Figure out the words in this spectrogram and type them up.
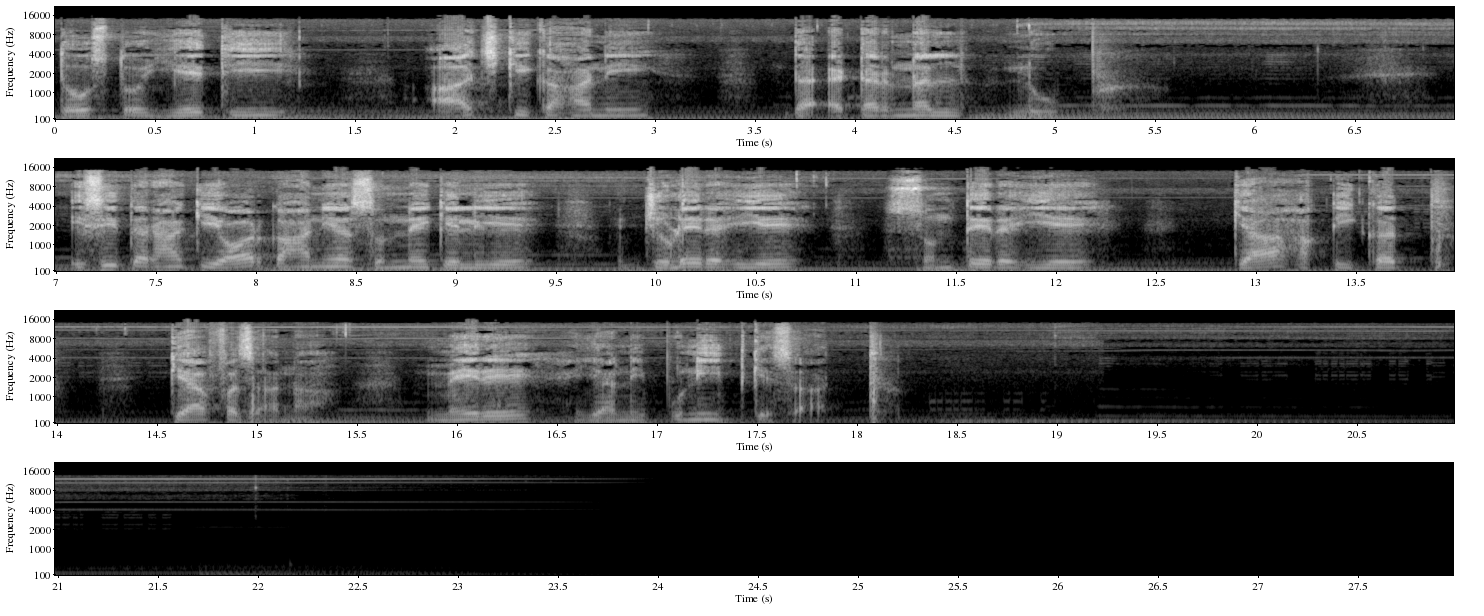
दोस्तों, ये थी आज की कहानी, द एटर्नल लूप। इसी तरह की और कहानियाँ सुनने के लिए जुड़े रहिए, सुनते रहिए। क्या हकीकत, क्या फसाना। मेरे यानी पुनीत के साथ।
